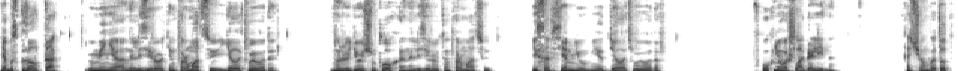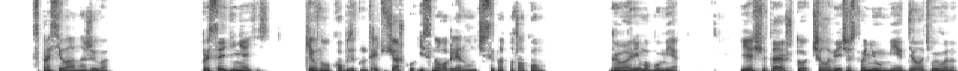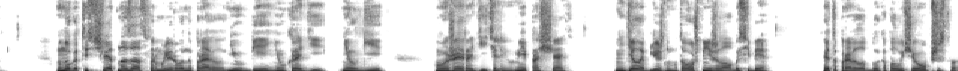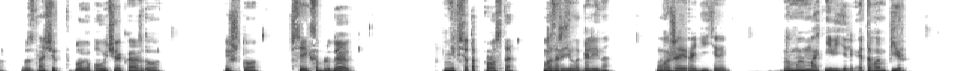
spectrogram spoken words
«Я бы сказал так, умение анализировать информацию и делать выводы. Но люди очень плохо анализируют информацию и совсем не умеют делать выводов». В кухню вошла Галина. «О чем вы тут?» — спросила она живо. «Присоединяйтесь», — кивнул Кобзев на третью чашку и снова глянул на часы под потолком. «Говорим об уме. Я считаю, что человечество не умеет делать выводов. Много тысяч лет назад сформулированы правила «не убей, не укради, не лги». Уважай родителей, умей прощать. Не делай ближнему того, что не желал бы себе. Это правило благополучия общества, значит, благополучие каждого. И что, все их соблюдают? Не все так просто, возразила Галина. Уважай родителей. Вы мою мать не видели, это вампир.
